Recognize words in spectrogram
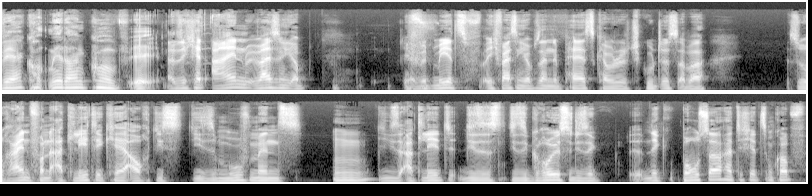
wer kommt mir da in den Kopf? Ey, Also ich hätte einen, ich weiß nicht, ob er wird mir jetzt, ich weiß nicht, ob seine Pass-Coverage gut ist, aber so rein von der Athletik her auch dies, diese Movements, mh, diese Athlet, dieses, diese Größe, diese äh, Nick Bosa hatte ich jetzt im Kopf.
